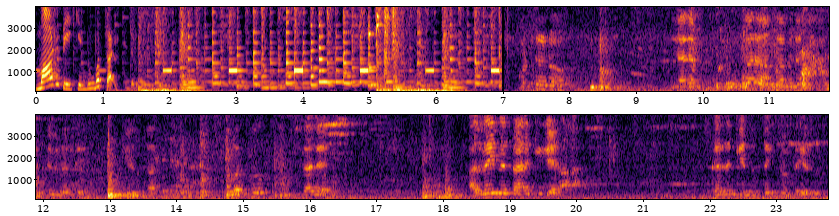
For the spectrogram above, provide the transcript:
ಮಾಡಬೇಕೆಂದು ಒತ್ತಾಯಿಸಿದರು. ಇವತ್ತು ಈಗಾಗಲೇ ಹದಿನೈದನೇ ತಾರೀಕಿಗೆ ಕರೆದಕ್ಕೆ ತೆಗೆದು ಅಂತ ಹೇಳಿದ್ರು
